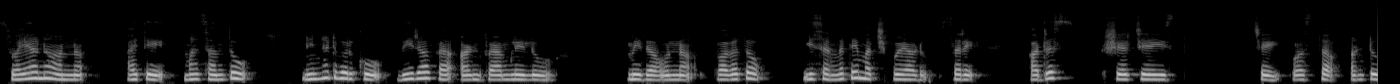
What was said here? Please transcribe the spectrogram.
స్వయాన అన్న. అయితే మన సంతు నిన్నటి వరకు వీరా ఫ్యా అండ్ ఫ్యామిలీలు మీద ఉన్న పగతో ఈ సంగతే మర్చిపోయాడు. సరే అడ్రస్ షేర్ చేయి వస్తా అంటూ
